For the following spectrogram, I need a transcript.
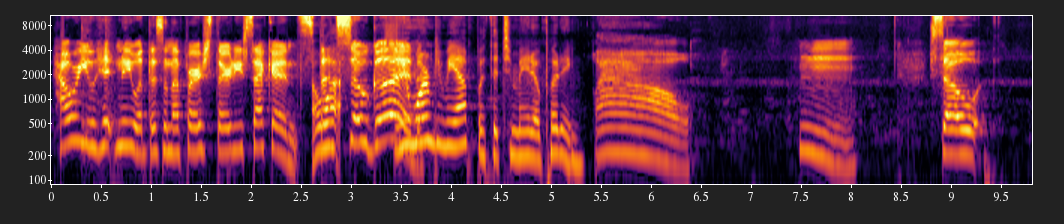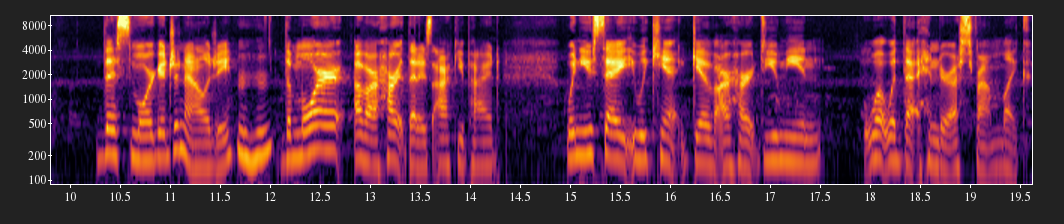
How are you hitting me with this in the first 30 seconds? Oh, That's so good. You warmed me up with the tomato pudding. Wow. Hmm. So, this mortgage analogy, Mm-hmm. the more of our heart that is occupied, when you say we can't give our heart, do you mean what would that hinder us from? Like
